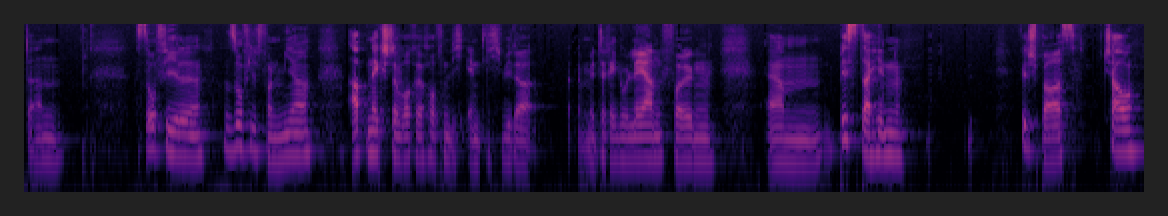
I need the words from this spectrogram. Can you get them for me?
dann so viel, so viel von mir. Ab nächster Woche hoffentlich endlich wieder mit regulären Folgen. Ähm, bis dahin, viel Spaß. Ciao.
